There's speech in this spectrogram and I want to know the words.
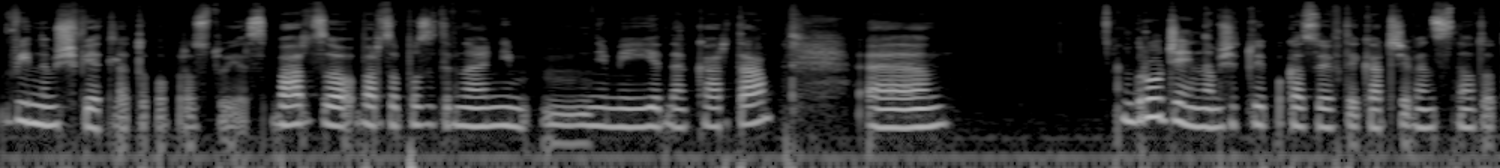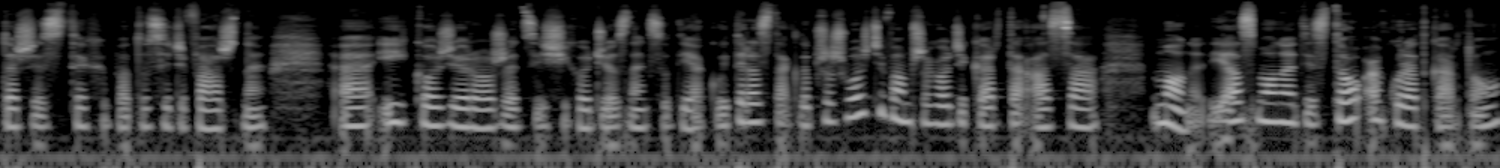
w innym świetle to po prostu jest. Bardzo, bardzo pozytywna, niemniej jednak karta. E, Grudzień nam się tutaj pokazuje w tej karcie, więc no to też jest chyba dosyć ważne. E, I koziorożec, jeśli chodzi o znak zodiaku. I teraz tak, do przeszłości Wam przechodzi karta asa monet. I as monet jest tą akurat kartą.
